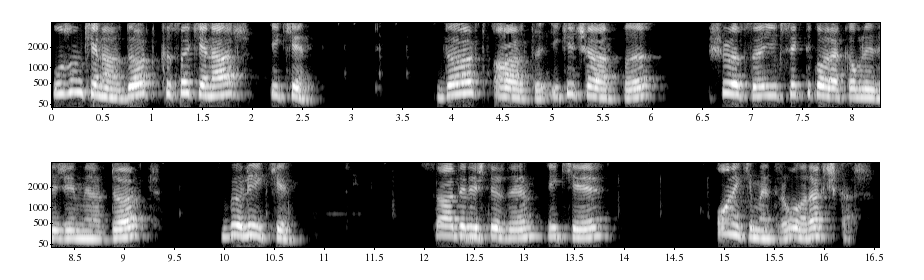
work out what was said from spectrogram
uzun kenar 4, kısa kenar 2. 4 artı 2 çarpı şurası yükseklik olarak kabul edeceğim yer 4 bölü 2. Sadeleştirdim. 2 12 metre olarak çıkar.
